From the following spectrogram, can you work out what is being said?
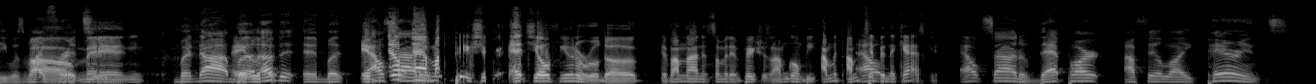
He was my oh friend too. man, You- But nah, Hey, but look, other, uh, but if you outside don't have of, my picture at your funeral, dog, if I'm not in some of them pictures, I'm gonna be. I'm I'm Out- tipping the casket. outside of that part, I feel like parents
